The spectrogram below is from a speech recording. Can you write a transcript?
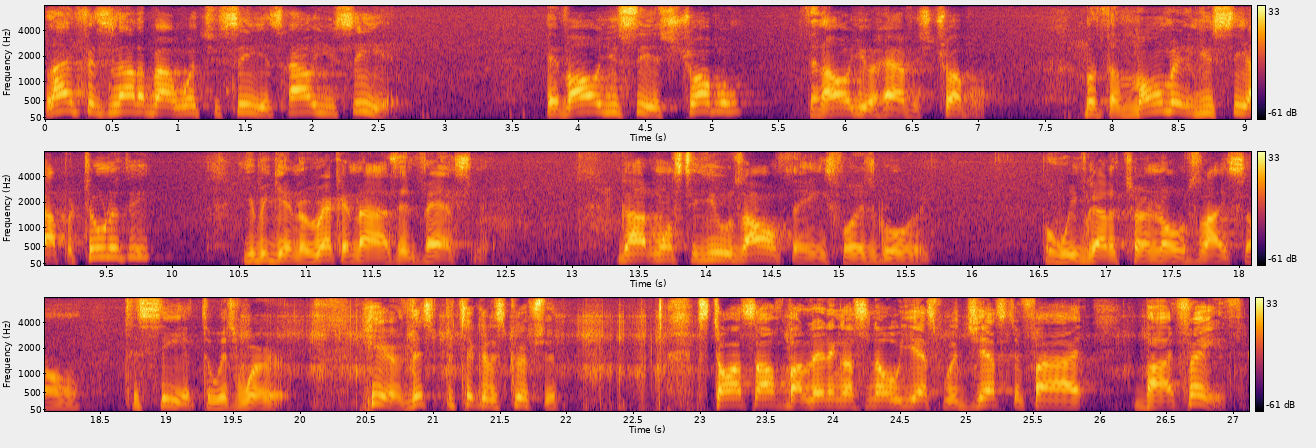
Life is not about what you see, it's how you see it. If all you see is trouble, then all you have is trouble. But the moment you see opportunity, you begin to recognize advancement. God wants to use all things for his glory. But we've got to turn those lights on to see it through his word. Here, this particular scripture starts off by letting us know yes, we're justified by faith.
